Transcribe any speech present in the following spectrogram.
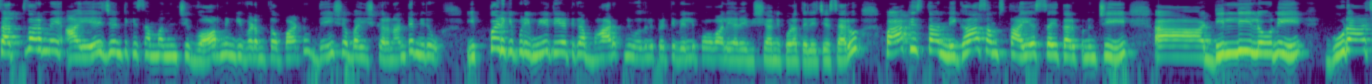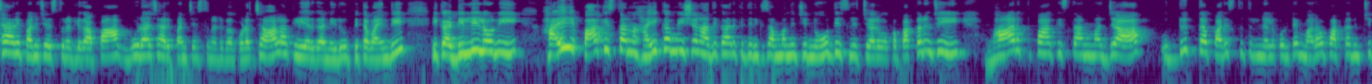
సత్వరమే ఆ ఏజెంట్కి సంబంధించి వార్నింగ్ ఇవ్వడంతో పాటు దేశ బహిష్కరణ అంటే మీరు ఇప్పటికిప్పుడు ఇమీడియట్గా భారత్ని వదిలిపెట్టి వెళ్ళిపోవాలి అనే విషయాన్ని కూడా తెలియజేశారు. పాకిస్తాన్ నిఘా సంస్థ ఐఎస్ఐ తరపు నుంచి ఢిల్లీలోని గూఢాచారి పనిచేస్తున్నట్లుగా పాక్ గూఢాచారి పనిచేస్తున్నట్టుగా కూడా చాలా క్లియర్గా నిరూపితమైంది. ఇక ఢిల్లీలోని హై పాకిస్తాన్ హై కమిషన్ అధికారికి దీనికి సంబంధించి నోటీసులు ఇచ్చారు. ఒక పక్క నుంచి భారత్ పాకిస్తాన్ మధ్య ఉద్రిక్త పరిస్థితులు నెలకొంటే మరో పక్క నుంచి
